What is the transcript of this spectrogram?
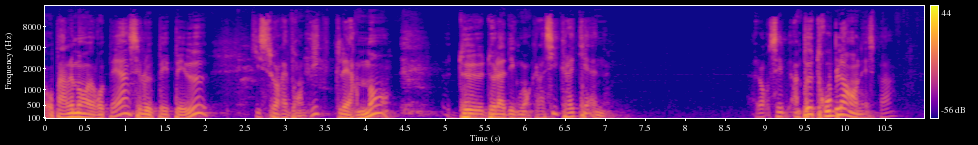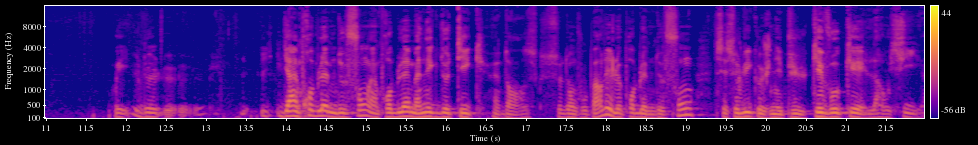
au Parlement européen, c'est le PPE, qui se revendique clairement de, de la démocratie chrétienne. Alors c'est un peu troublant, n'est-ce pas? Oui, il y a un problème de fond, un problème anecdotique dans ce dont vous parlez. Le problème de fond, c'est celui que je n'ai pu qu'évoquer là aussi euh,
